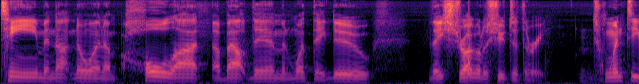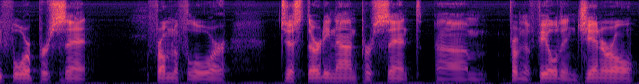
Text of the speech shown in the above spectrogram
team and not knowing a whole lot about them and what they do, they struggle to shoot to three. 24% from the floor, just 39% um, from the field in general.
